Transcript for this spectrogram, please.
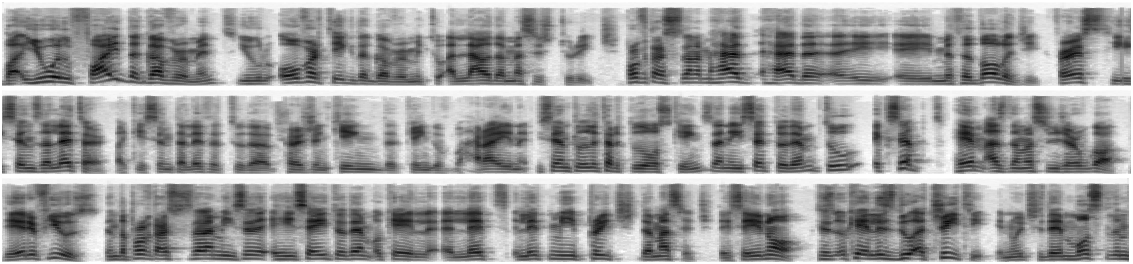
but you will fight the government, you will overtake the government to allow the message to reach. Prophet ﷺ had, had a, a, a methodology. First, sends a letter, like he sent a letter to the Persian king, the king of Bahrain. He sent a letter to those kings, and he said to them to accept him as the messenger of God. They refused. And the Prophet ﷺ, he said he said to them, okay, let let me preach the message. They say no. He says, okay, let's do a treaty in which the Muslim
